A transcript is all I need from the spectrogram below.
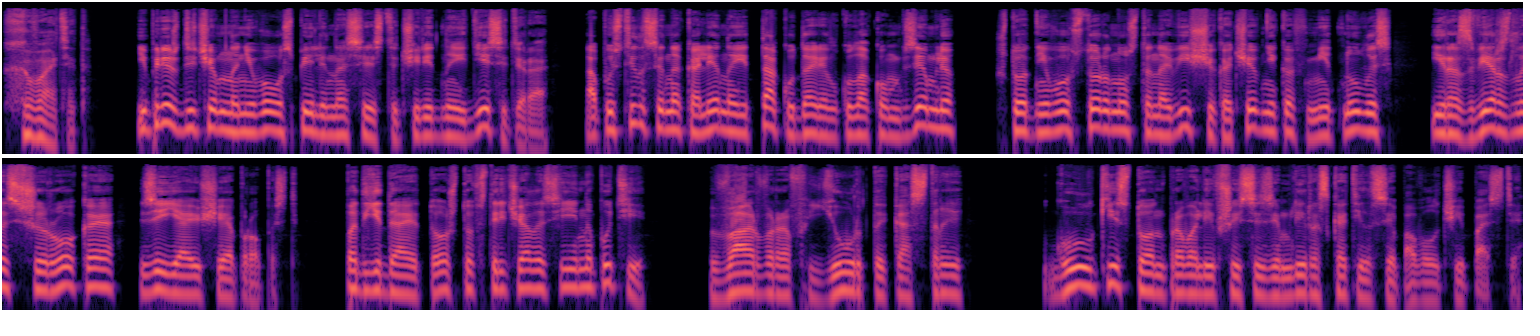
«Хватит». И прежде чем на него успели насесть очередные десятеро, опустился на колено и так ударил кулаком в землю, что от него в сторону становища кочевников метнулась и разверзлась широкая, зияющая пропасть, подъедая то, что встречалось ей на пути. Варваров, юрты, костры. Гулкий стон провалившейся земли раскатился по волчьей пасти.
